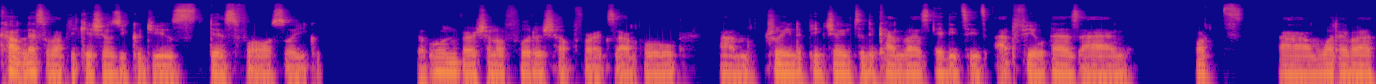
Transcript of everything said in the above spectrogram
countless of applications you could use this for. So you could your own version of Photoshop, for example, um, drawing the picture into the canvas, edit it, add filters, and what um, whatever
